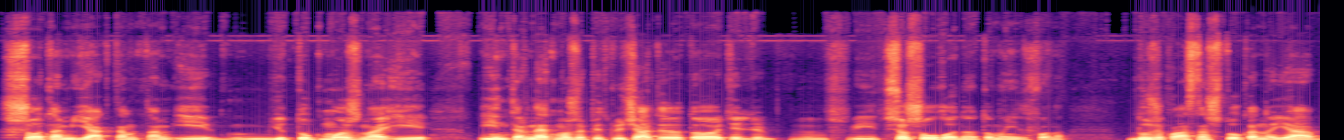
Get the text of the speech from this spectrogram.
що там, як там, там і Ютуб можна, і, і інтернет можна підключати до того, і все, що угодно до того магнітофона. Дуже класна штука, але я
